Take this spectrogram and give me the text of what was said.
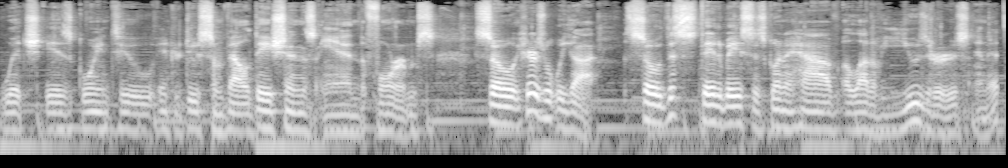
which is going to introduce some validations and the forms. So here's what we got. So this database is going to have a lot of users in it,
